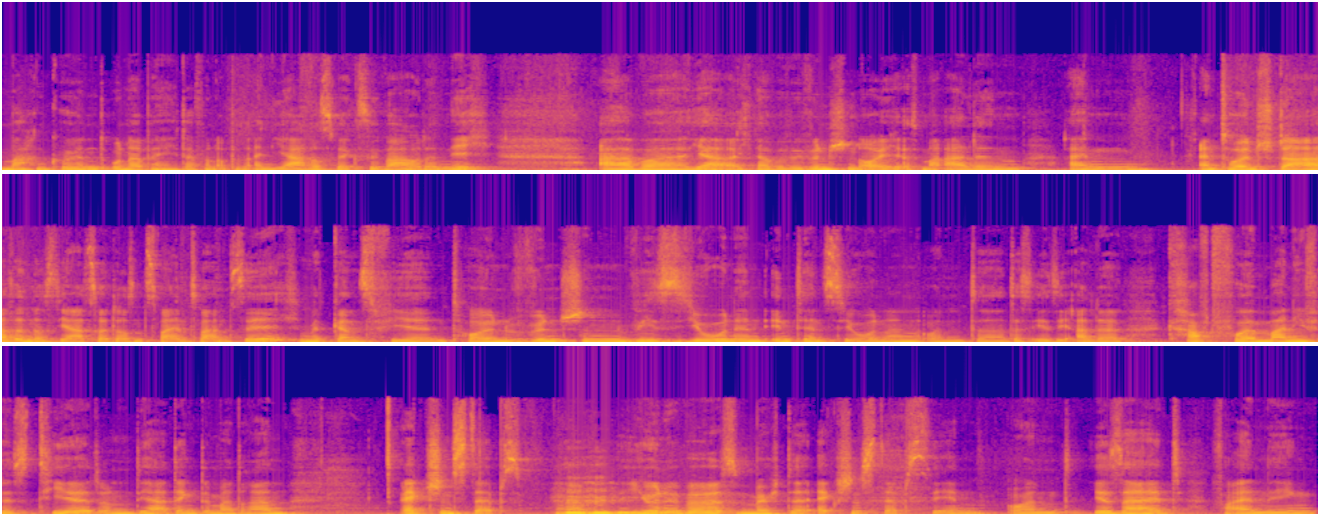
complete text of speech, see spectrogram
machen könnt, unabhängig davon, ob es ein Jahreswechsel war oder nicht. Aber ja, ich glaube, wir wünschen euch erstmal allen einen einen tollen Start in das Jahr 2022 mit ganz vielen tollen Wünschen, Visionen, Intentionen und äh, dass ihr sie alle kraftvoll manifestiert. Und ja, denkt immer dran, Action Steps. Ja? The Universe möchte Action Steps sehen. Und ihr seid vor allen Dingen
